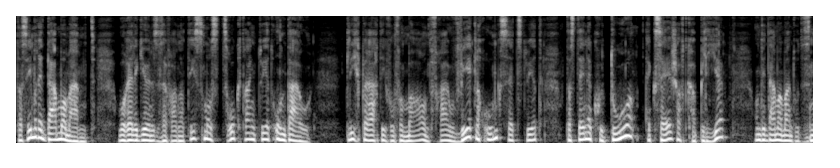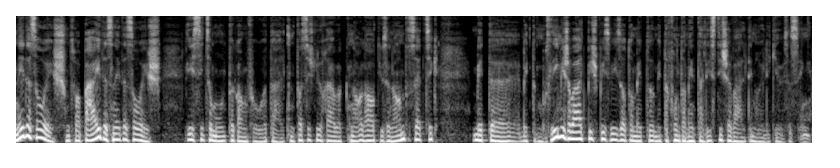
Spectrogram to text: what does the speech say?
dass immer in dem Moment, wo religiöser Fanatismus zurückgedrängt wird und auch Gleichberechtigung von Mann und Frau wirklich umgesetzt wird, dass eine Kultur, eine Gesellschaft kann bleiben und in dem Moment, wo das nicht so ist, und zwar beides nicht so ist, ist sie zum Untergang verurteilt. Und das ist natürlich auch eine knallharte Auseinandersetzung mit der, mit der muslimischen Welt beispielsweise oder mit der, mit der fundamentalistischen Welt im religiösen Singen.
